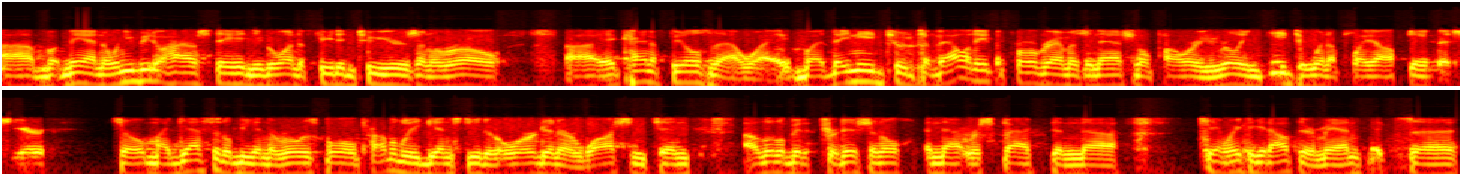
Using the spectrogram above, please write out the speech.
uh, but man, when you beat Ohio State and you go undefeated two years in a row, uh, it kind of feels that way. But they need to to validate the program as a national power. You really need to win a playoff game this year. So my guess it'll be in the Rose Bowl, probably against either Oregon or Washington. A little bit traditional in that respect, and uh, can't wait to get out there, man. It's uh,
